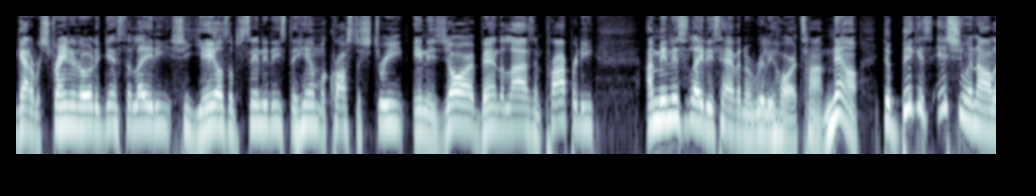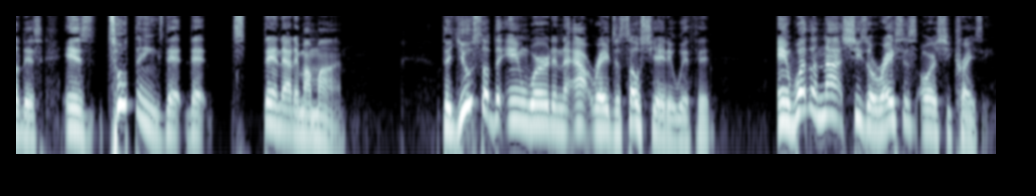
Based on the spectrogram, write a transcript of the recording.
got a restraining order against the lady. She yells obscenities to him across the street in his yard, vandalizing property. I mean, this lady's having a really hard time. Now, the biggest issue in all of this is two things that that stand out in my mind. The use of the N word and the outrage associated with it, and whether or not she's a racist or is she crazy.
